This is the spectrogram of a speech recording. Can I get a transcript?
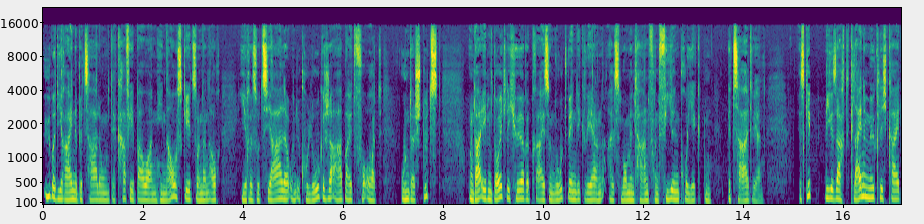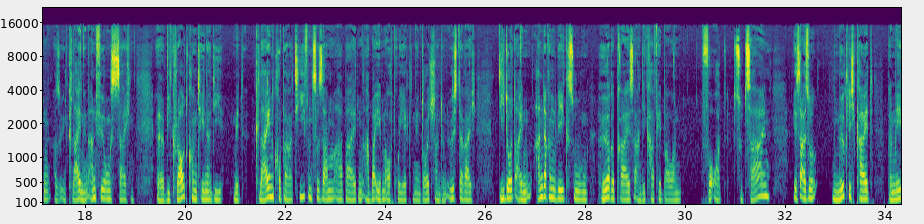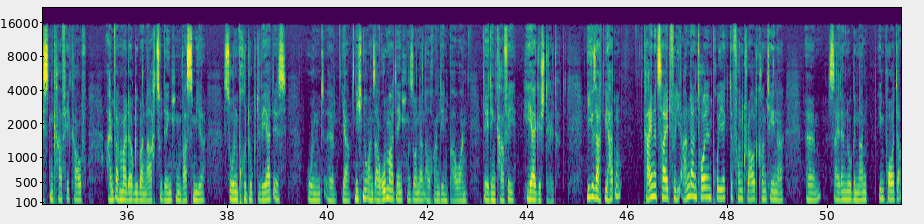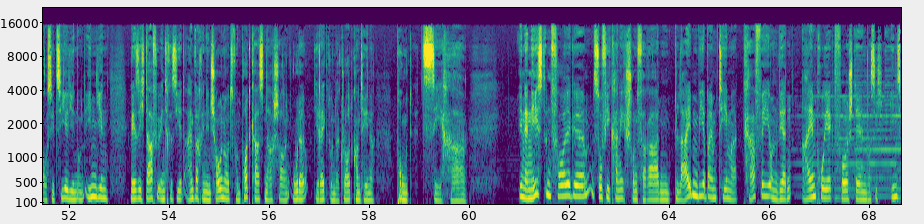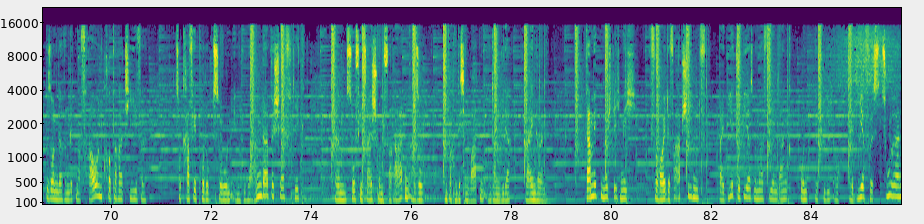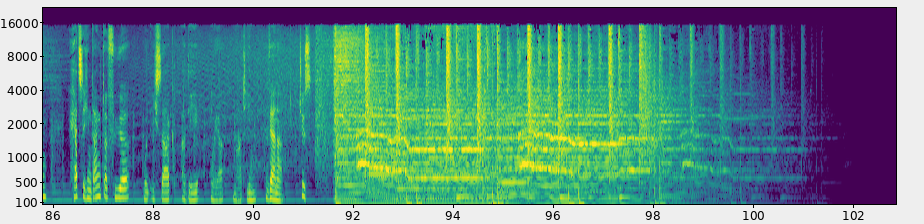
über die reine Bezahlung der Kaffeebauern hinausgeht, sondern auch ihre soziale und ökologische Arbeit vor Ort unterstützt und da eben deutlich höhere Preise notwendig wären, als momentan von vielen Projekten bezahlt werden. Es gibt, wie gesagt, kleine Möglichkeiten, also in kleinen in Anführungszeichen, äh, wie Crowd-Container, die mit kleinen Kooperativen zusammenarbeiten, aber eben auch Projekten in Deutschland und Österreich, die dort einen anderen Weg suchen, höhere Preise an die Kaffeebauern vor Ort zu zahlen. Ist also eine Möglichkeit beim nächsten Kaffeekauf einfach mal darüber nachzudenken, was mir so ein Produkt wert ist und äh, ja, nicht nur ans Aroma denken, sondern auch an den Bauern, der den Kaffee hergestellt hat. Wie gesagt, wir hatten keine Zeit für die anderen tollen Projekte von Crowd Container, ähm, sei dann nur genannt Importe aus Sizilien und Indien. Wer sich dafür interessiert, einfach in den Show Notes vom Podcast nachschauen oder direkt unter crowdcontainer.ch. In der nächsten Folge, so viel kann ich schon verraten, bleiben wir beim Thema Kaffee und werden ein Projekt vorstellen, was sich insbesondere mit einer Frauenkooperative zur Kaffeeproduktion in Ruanda beschäftigt. Ähm, so viel sei schon verraten, also einfach ein bisschen warten und dann wieder reinhören. Damit möchte ich mich für heute verabschieden. Bei dir, Tobias, nochmal vielen Dank und natürlich auch bei dir fürs Zuhören. Herzlichen Dank dafür und ich sage Ade, euer Martin Werner. Tschüss.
